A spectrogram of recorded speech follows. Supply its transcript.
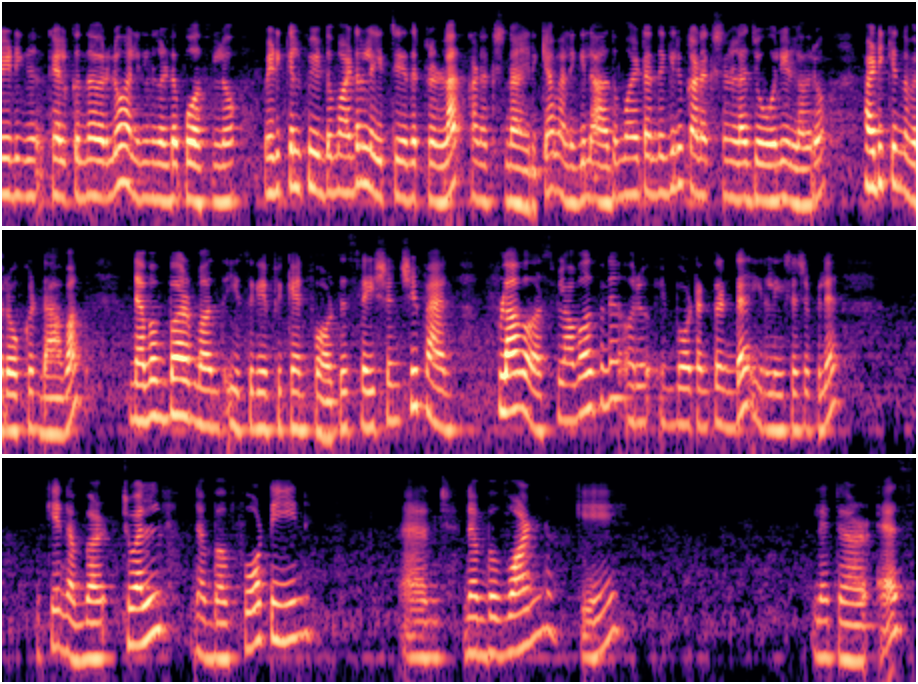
reading കേൾക്കുന്നവരിലോ അല്ലെങ്കിൽ നിങ്ങളുടെ പേഴ്സണലോ മെഡിക്കൽ ഫീൽഡുമായിട്ട് റിലേറ്റ് ചെയ്തിട്ടുള്ള കണക്ഷൻ ആയിരിക്കാം. അല്ലെങ്കിൽ അതുമായിട്ട് എന്തെങ്കിലും കണക്ഷനുള്ള ജോലിയുള്ളവരോ പഠിക്കുന്നവരോ ഒക്കെ ഉണ്ടാവാം. നവംബർ മന്ത് ഈ significant for this relationship and flowers ഫ്ലവേഴ്സിന് ഒരു ഇമ്പോർട്ടൻസ് ഉണ്ട് ഈ റിലേഷൻഷിപ്പിൽ okay number twelve number fourteen and number one okay letter S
